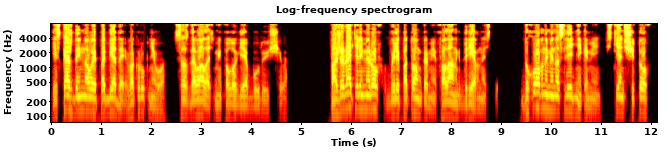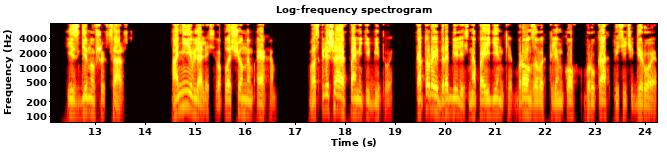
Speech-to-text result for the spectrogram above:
и с каждой новой победой вокруг него создавалась мифология будущего. Пожиратели миров были потомками фаланг древности, духовными наследниками стен щитов и сгинувших царств. Они являлись воплощенным эхом, воскрешая в памяти битвы, которые дробились на поединке бронзовых клинков в руках тысячи героев,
